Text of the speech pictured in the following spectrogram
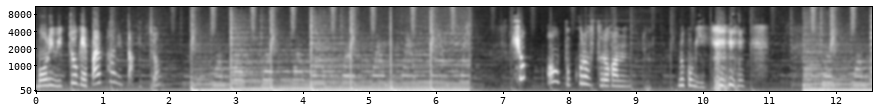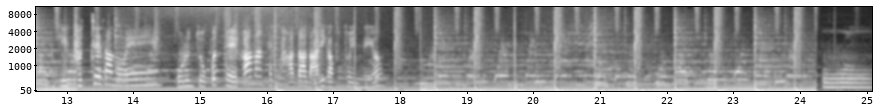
머리 위쪽에 빨판이 딱 있죠? 슉! 어, 부끄러서 들어간 물고기. 여기 부채산호의 오른쪽 끝에 까만색 바다 나리가 붙어 있네요. 오,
